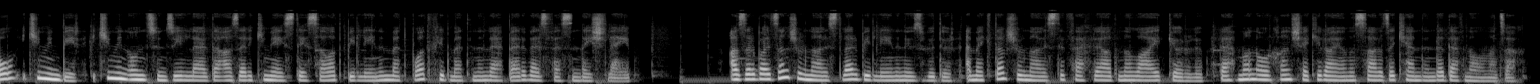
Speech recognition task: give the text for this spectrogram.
O 2001-2013-cü illərdə Azərkimya İstehsalat Birliyinin mətbuat xidmətinin rəhbəri vəzifəsində işləyib. Azərbaycan Jurnalistlər Birliyinin üzvüdür. Əməkdar jurnalisti fəxri adına layiq görülüb. Rəhman Orxan Şəki rayonu Sarıca kəndində dəfn olunacaq.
